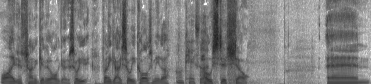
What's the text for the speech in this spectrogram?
Well, I just trying to get it all together. So he, funny guy. So he calls me to Okay, so host this show, and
